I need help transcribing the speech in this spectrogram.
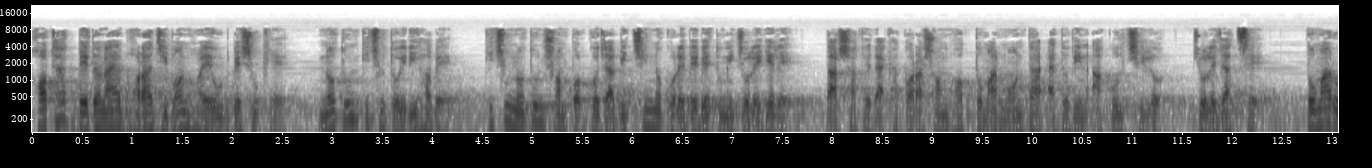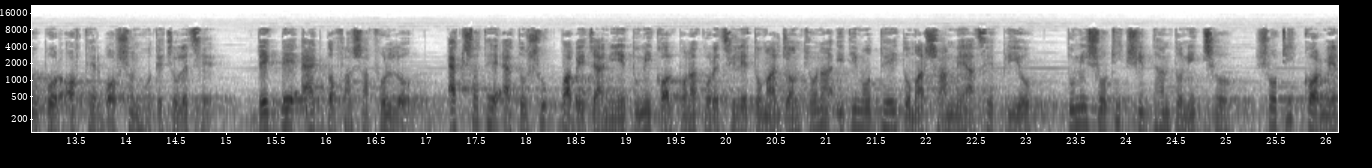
হঠাৎ বেদনায় ভরা জীবন হয়ে উঠবে সুখে। নতুন কিছু তৈরি হবে। কিছু নতুন সম্পর্ক যা বিচ্ছিন্ন করে দেবে তুমি চলে গেলে। তার সাথে দেখা করা সম্ভব তোমার মনটা এতদিন আকুল ছিল, চলে যাচ্ছে। তোমার উপর অর্থের বর্ষণ হতে চলেছে। দেখবে এক দফা সাফল্য। একসাথে এত সুখ পাবে যা নিয়ে তুমি কল্পনা করেছিলে তোমার যন্ত্রণা ইতিমধ্যেই তোমার সামনে আছে, প্রিয়। তুমি সঠিক সিদ্ধান্ত নিচ্ছ। সঠিক কর্মের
